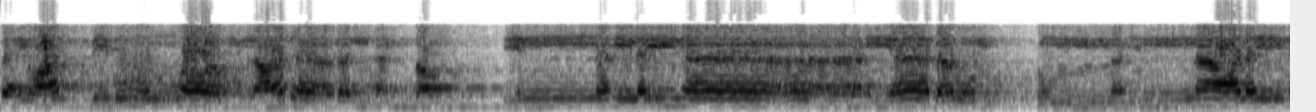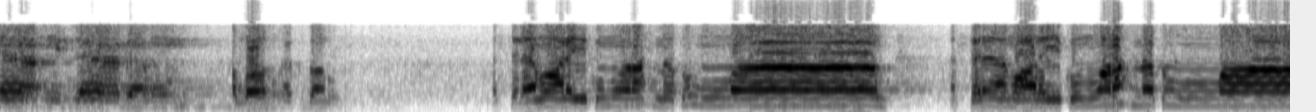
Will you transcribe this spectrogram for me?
فيعذبه الله العذاب الأكبر. إن إلينا إيابهم ثم إن علينا حسابهم. الله أكبر. السلام عليكم ورحمة الله. السلام عليكم ورحمة الله.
